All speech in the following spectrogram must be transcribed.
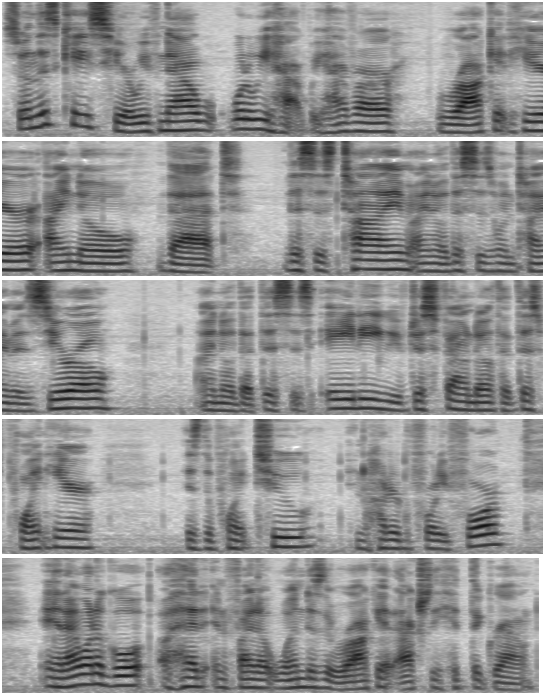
So in this case here, we've now, what do we have? We have our rocket here. I know that this is time. I know this is when time is zero. I know that this is 80. We've just found out that this point here is the point 2 in 144. And I want to go ahead and find out when does the rocket actually hit the ground.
